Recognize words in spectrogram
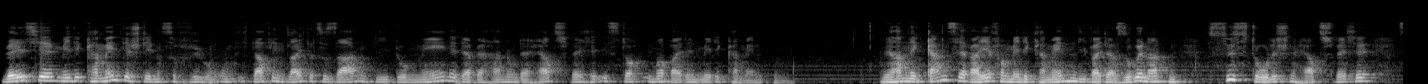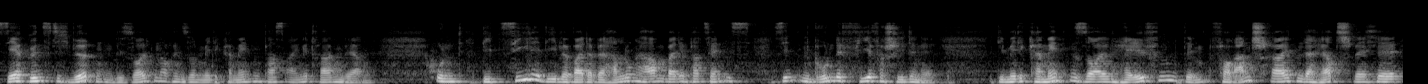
Welche Medikamente stehen uns zur Verfügung? Und ich darf Ihnen gleich dazu sagen, die Domäne der Behandlung der Herzschwäche ist doch immer bei den Medikamenten. Wir haben eine ganze Reihe von Medikamenten, die bei der sogenannten systolischen Herzschwäche sehr günstig wirken die sollten auch in so einen Medikamentenpass eingetragen werden. Und die Ziele, die wir bei der Behandlung haben bei den Patienten, ist, sind im Grunde vier verschiedene. Die Medikamenten sollen helfen, dem Voranschreiten der Herzschwäche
